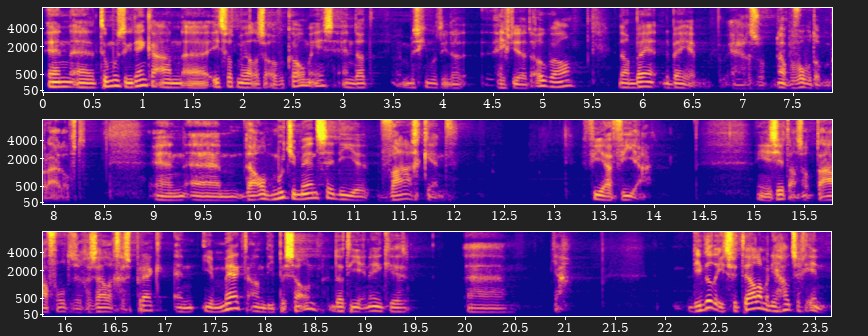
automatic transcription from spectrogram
En uh, toen moest ik denken aan uh, iets wat me wel eens overkomen is. En dat, misschien u dat, heeft u dat ook wel. Dan ben je, dan ben je ergens op, nou bijvoorbeeld op een bruiloft. En um, daar ontmoet je mensen die je vaag kent. Via via. En je zit aan zo'n tafel, het is een gezellig gesprek. En je merkt aan die persoon dat hij in één keer, uh, ja, die wil iets vertellen, maar die houdt zich in.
